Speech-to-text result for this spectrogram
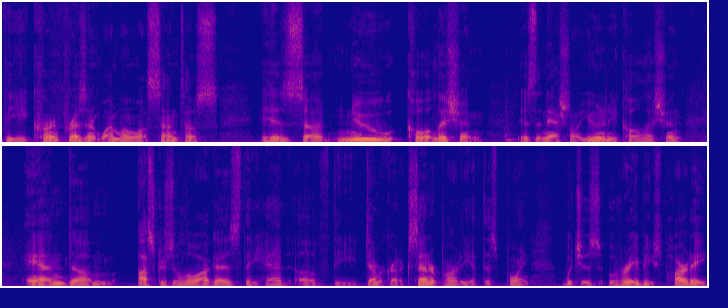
the current president, Juan Manuel Santos, his uh, new coalition is the National Unity Coalition, and um, Oscar Zuluaga is the head of the Democratic Center Party at this point, which is Uribe's party.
